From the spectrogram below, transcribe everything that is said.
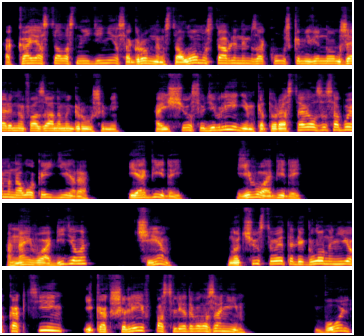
А Кая осталась наедине с огромным столом, уставленным закусками, вином, жареным фазаном и грушами, а еще с удивлением, которое оставил за собой монолог Игера, и обидой. Его обидой. Она его обидела? Чем? Но чувство это легло на нее как тень, и как шлейф последовало за ним. Боль,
